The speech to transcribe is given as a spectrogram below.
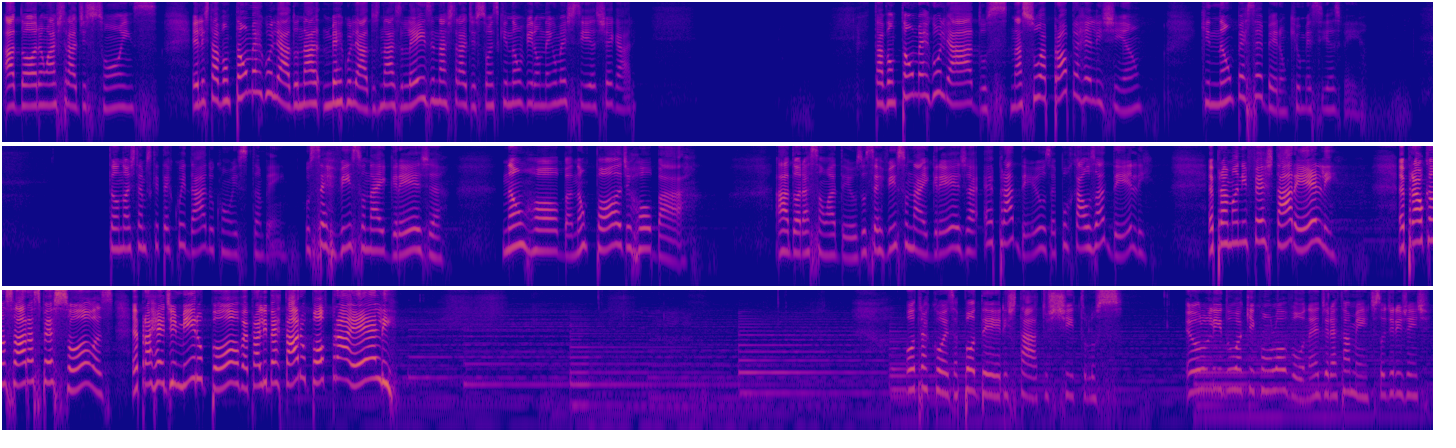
adoram as tradições. Eles estavam tão mergulhado na, mergulhados nas leis e nas tradições que não viram nenhum Messias chegar. Estavam tão mergulhados na sua própria religião que não perceberam que o Messias veio. Então nós temos que ter cuidado com isso também. O serviço na igreja não rouba, não pode roubar a adoração a Deus. O serviço na igreja é para Deus, é por causa dele. É para manifestar ele. É para alcançar as pessoas, é para redimir o povo, é para libertar o povo para ele. Outra coisa, poder, status, títulos. Eu lido aqui com o louvor, né, diretamente. Sou dirigente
